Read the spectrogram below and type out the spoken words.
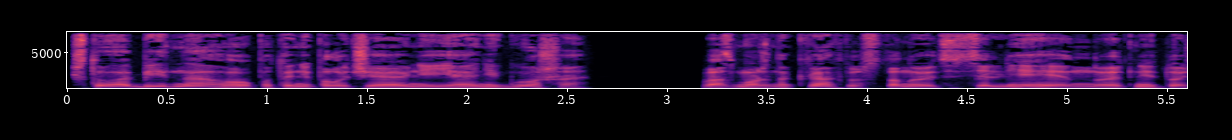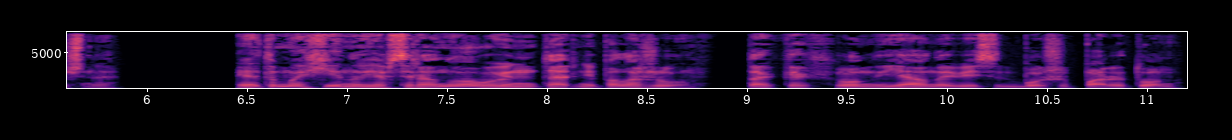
Что обидно, опыта не получаю ни я, ни Гоша. Возможно, кактус становится сильнее, но это не точно. Эту махину я все равно в инвентарь не положу, так как он явно весит больше пары тонн.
